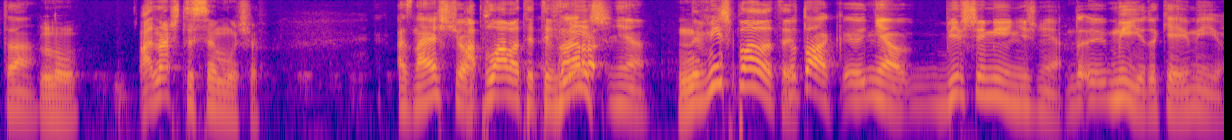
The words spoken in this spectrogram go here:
Так. Ну. А наш ти себе мучив? А знаєш що? А плавати ти Зараз- вмієш? Ні. Не вмієш плавати? Ну так, е, ні, більше вмію, ніж ні. Е, Вмію, окей, вмію.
